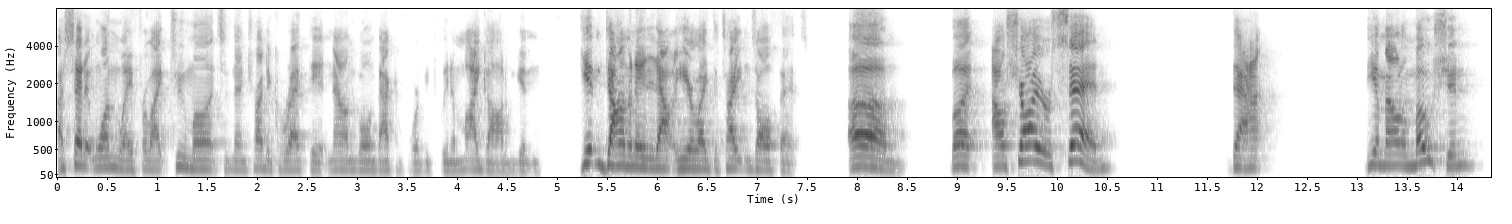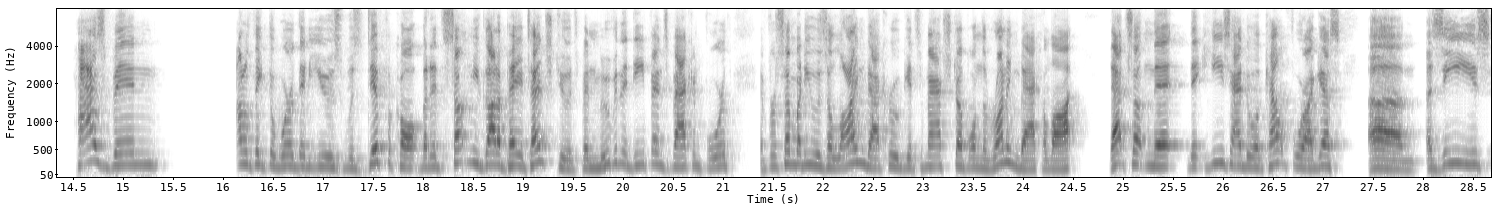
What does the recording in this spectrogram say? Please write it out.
I said it one way for like two months and then tried to correct it. Now I'm going back and forth between them. My God, I'm getting getting dominated out here like the Titans offense. Um, but Al-Shaair said that the amount of motion has been I don't think the word that he used was difficult, but it's something you got to pay attention to. It's been moving the defense back and forth. And for somebody who is a linebacker who gets matched up on the running back a lot, that's something that that he's had to account for. I guess um, Azeez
